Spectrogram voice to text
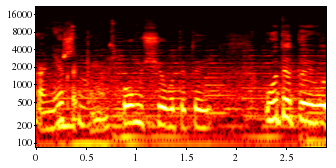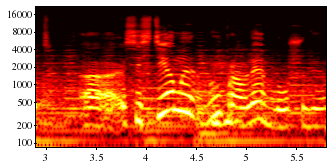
Конечно, с помощью вот этой вот этой вот э, системы мы управляем лошадью.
